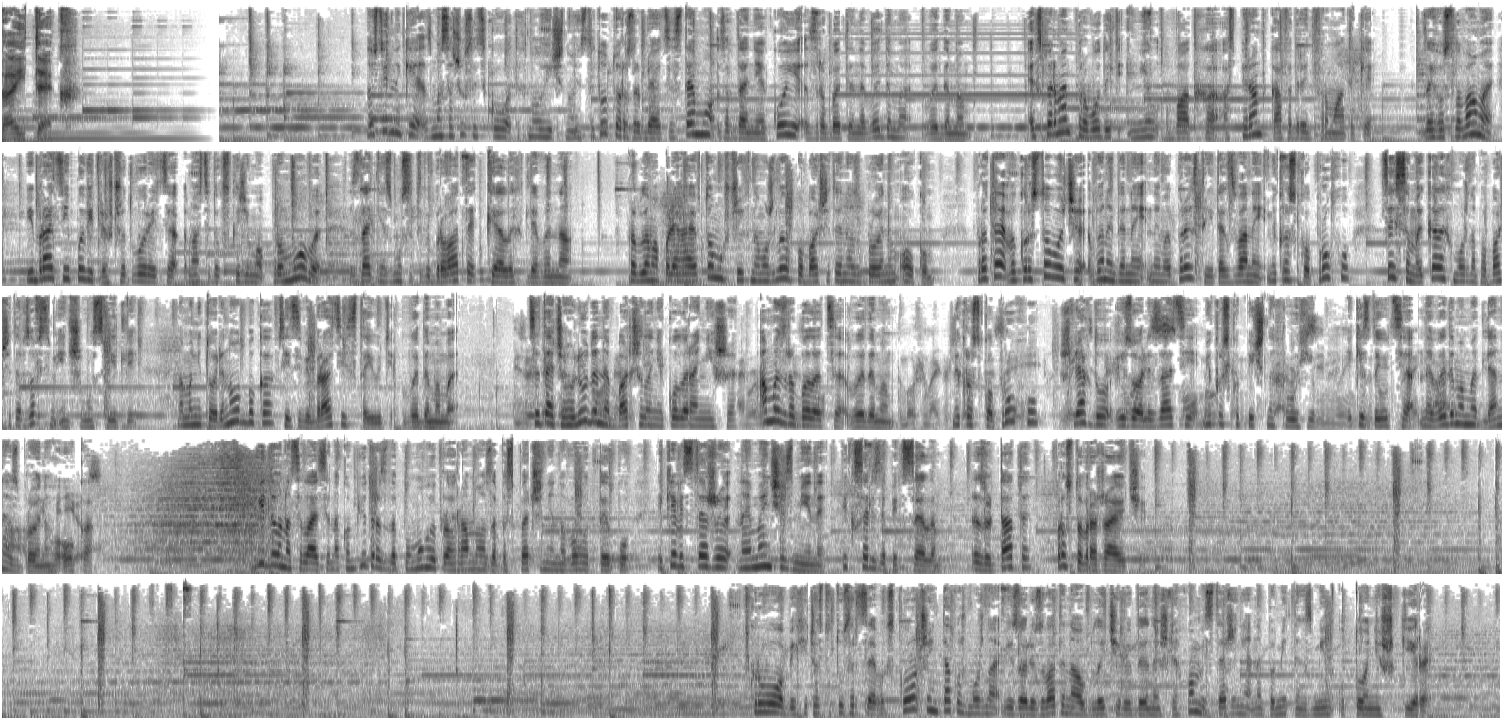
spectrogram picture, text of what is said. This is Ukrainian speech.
Хай-тек. Дослідники з Масачусетського технологічного інституту розробляють систему, завдання якої зробити невидиме видимим. Експеримент проводить Ніл Ватха, аспірант кафедри інформатики. За його словами, вібрації повітря, що утворюються внаслідок, скажімо, промови, здатні змусити вібрувати келих для вина. Проблема полягає в тому, що їх неможливо побачити неозброєним оком. Проте, використовуючи винайдений ними пристрій, так званий мікроскоп руху, цей самий келих можна побачити в зовсім іншому світлі. На моніторі ноутбука всі ці вібрації стають видимими. Це те, чого люди не бачили ніколи раніше. А ми зробили це видимим. Мікроскоп руху шлях до візуалізації мікроскопічних рухів, які здаються невидимими для неозброєного ока. Відео надсилається на комп'ютер за допомогою програмного забезпечення нового типу, яке відстежує найменші зміни піксель за пікселем. Результати просто вражаючі. Кровообіг і частоту серцевих скорочень також можна візуалізувати на обличчі людини шляхом відстеження непомітних змін у тоні шкіри.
